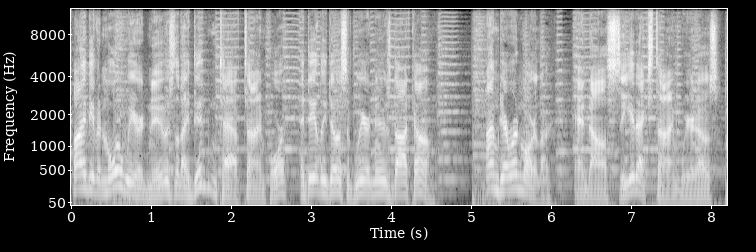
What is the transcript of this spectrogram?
Find even more weird news that I didn't have time for at dailydoseofweirdnews.com. I'm Darren Marlar, and I'll see you next time, Weirdos!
